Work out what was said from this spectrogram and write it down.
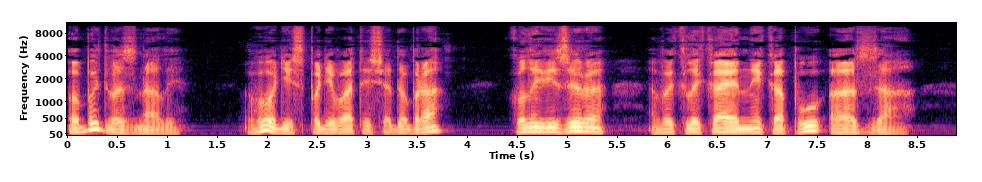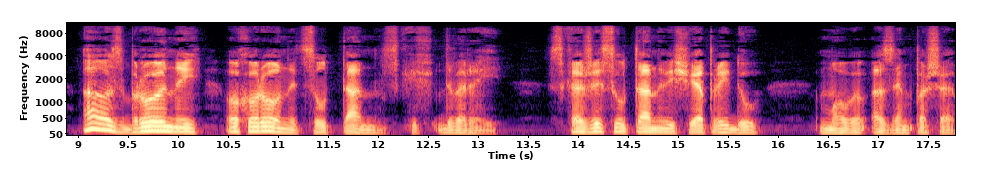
Обидва знали. Годі сподіватися добра, коли візира викликає не капу, а аза, а озброєний охоронець султанських дверей. Скажи султанові, що я прийду, мовив Азем Паша.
